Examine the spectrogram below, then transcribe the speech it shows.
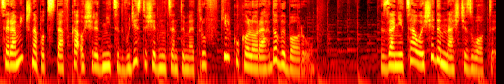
Ceramiczna podstawka o średnicy 27 cm w kilku kolorach do wyboru. Za niecałe 17 zł.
